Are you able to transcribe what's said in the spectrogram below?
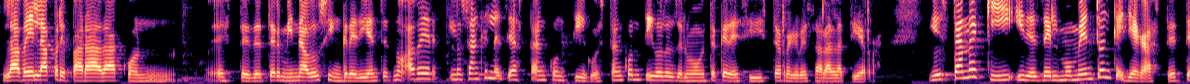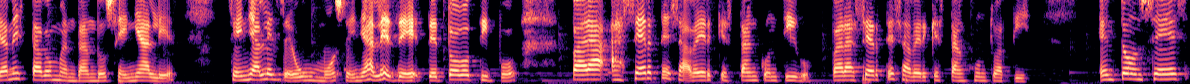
la vela preparada con este, determinados ingredientes. No, a ver, los ángeles ya están contigo, están contigo desde el momento que decidiste regresar a la tierra. Y están aquí y desde el momento en que llegaste te han estado mandando señales señales de humo, señales de, todo tipo, para hacerte saber que están contigo, para hacerte saber que están junto a ti. Entonces,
